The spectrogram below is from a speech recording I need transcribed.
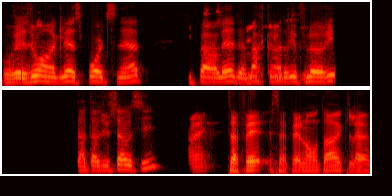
au réseau anglais Sportsnet qui parlait de Marc-André Fleury. T'as entendu ça aussi? Oui. Ça fait, ça fait longtemps que la,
